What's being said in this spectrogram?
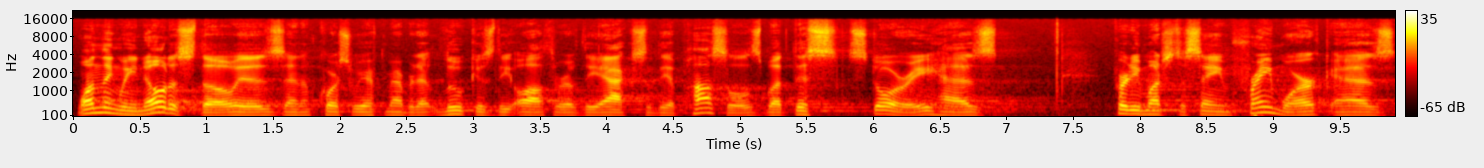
one thing we notice, though, is, and of course we have to remember that Luke is the author of the Acts of the Apostles, but this story has pretty much the same framework as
